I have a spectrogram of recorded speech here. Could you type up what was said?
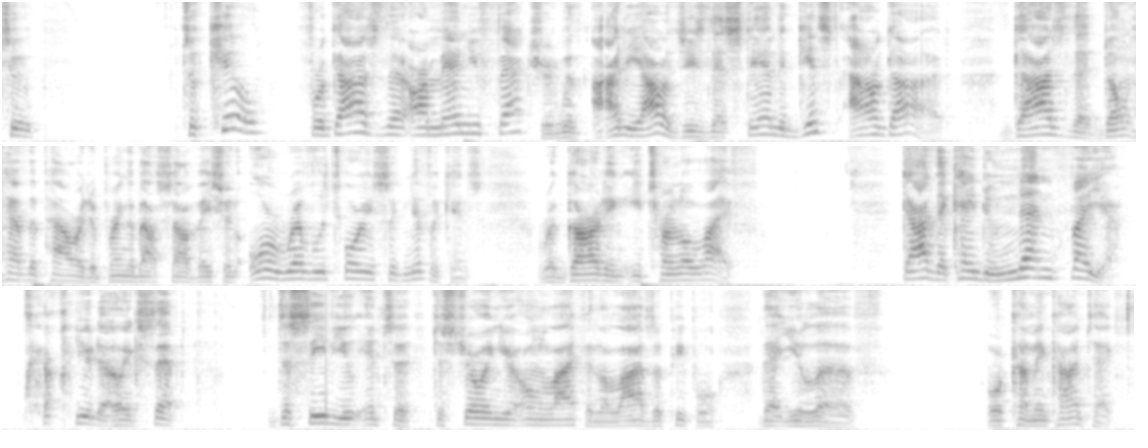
to, to kill for gods that are manufactured with ideologies that stand against our God gods that don't have the power to bring about salvation or revelatory significance regarding eternal life. God that can't do nothing for you, you know, except deceive you into destroying your own life and the lives of people that you love or come in contact.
